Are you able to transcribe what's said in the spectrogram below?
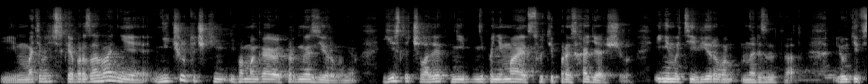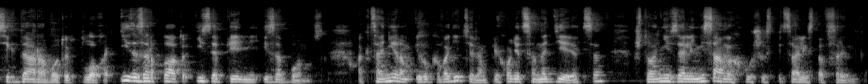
и математическое образование ни чуточки не помогают прогнозированию, если человек не, не понимает сути происходящего и не мотивирован на результат. Люди всегда работают плохо и за зарплату, и за премии, и за бонус. Акционерам и руководителям приходится надеяться, что они взяли не самых худших специалистов с рынка.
